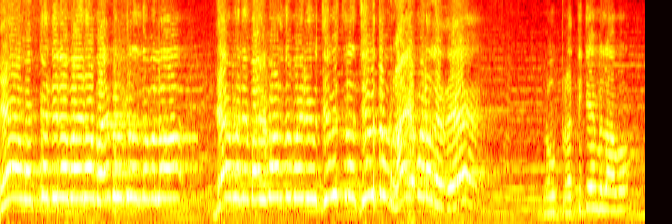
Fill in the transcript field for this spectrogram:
ఏ ఒక్క దినమైనా బైబిల్ గ్రంథంలో దేవుని భయపడుతూ నీవు జీవించిన జీవితం రాయబడలేదే. నువ్వు బ్రతికేమి లాభం?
